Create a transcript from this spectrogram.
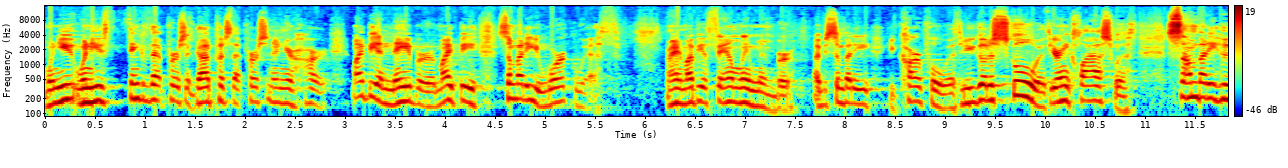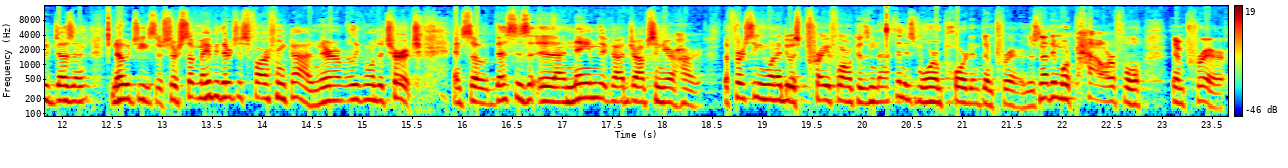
When you, when you think of that person, God puts that person in your heart. It might be a neighbor, it might be somebody you work with. Right? It might be a family member, it might be somebody you carpool with, or you go to school with, you're in class with, somebody who doesn't know Jesus, or some, maybe they're just far from God and they're not really going to church. And so this is a name that God drops in your heart. The first thing you want to do is pray for them because nothing is more important than prayer. There's nothing more powerful than prayer.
